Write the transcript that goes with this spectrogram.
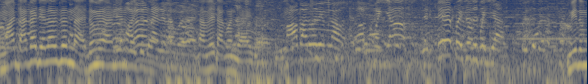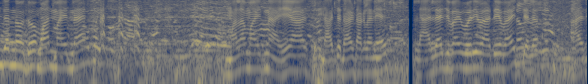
मला टाकाय दिलाच नाही तुम्ही आणि मला पैसे दिला टाकून द्यायचं आहे पैसे दे भैया। मी तुमच्यात नव्हतो मान माहीत नाही. मला माहीत नाही हे आज दहाच्या दहा टाकला नाही. लालाची बाई बरी वादे बाई चल. आज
